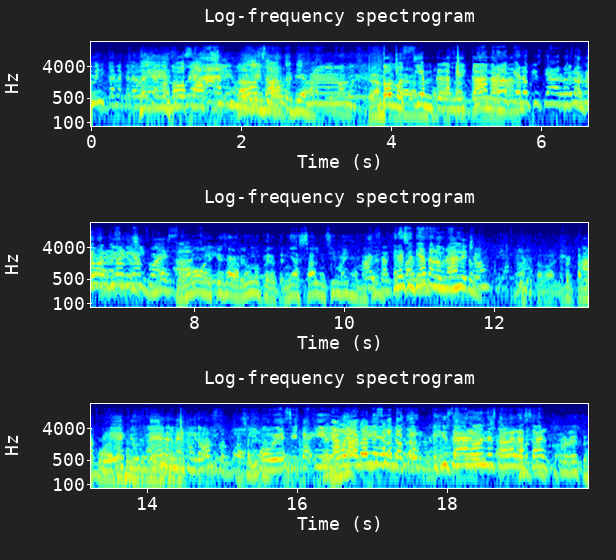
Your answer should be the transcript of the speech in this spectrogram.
Mexicana, que a No. Ah, La arruinaste, vieja. Como siempre, la No, mexicana, pero que mano. lo que usted agarró Me lo también revolvió ahora sí. bien, pues. No, es que se agarró uno, pero tenía sal encima, hija, no sé. Él le sentía hasta los granitos. Ah, A ver, que usted es el mentiroso. Pobrecita. Y la Oye, mano diciendo que Es que usted agarró donde estaba la sal. Este.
